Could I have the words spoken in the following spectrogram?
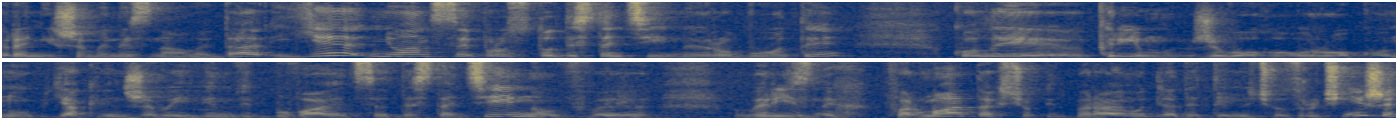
раніше ми не знали. Да? Є нюанси просто дистанційної роботи. Коли, е, крім живого уроку, ну як він живий, він відбувається дистанційно в, е, в різних форматах, що підбираємо для дитини, що зручніше.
